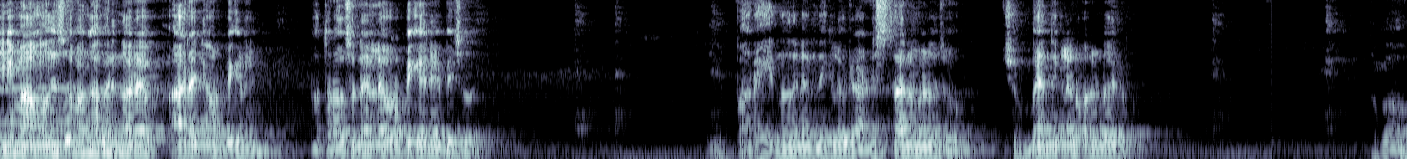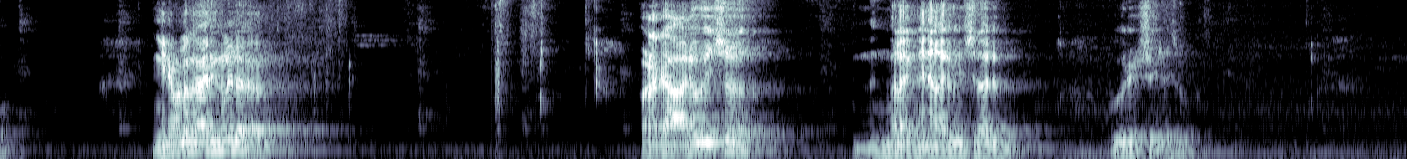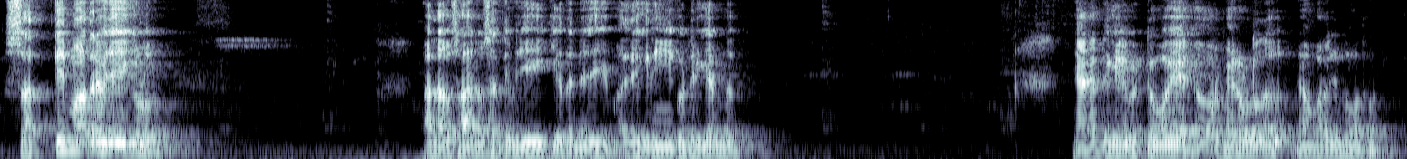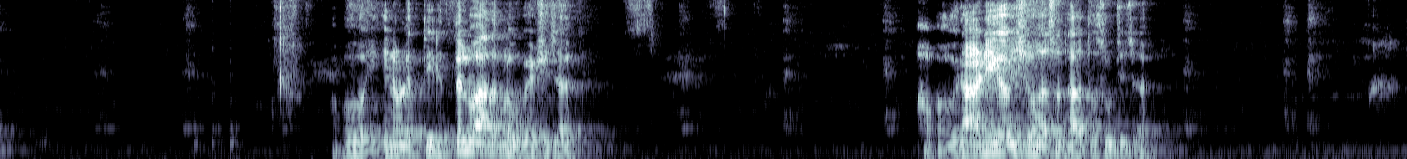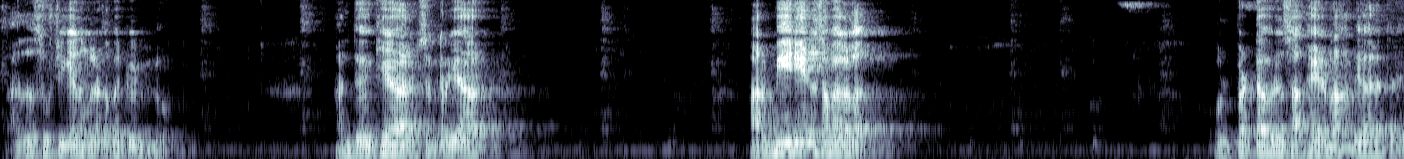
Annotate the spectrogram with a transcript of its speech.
ഇനി മാമോദിസ മുങ്ങാൻ വരുന്നവരെ ആരാ ഇനി ഉറപ്പിക്കണേ? പത്രോസിനെ അല്ലേ ഉറപ്പിക്കാൻ ഏൽപ്പിച്ചത്? ഈ പറയുന്നതിന് എന്തെങ്കിലും ഒരു അടിസ്ഥാനം വേണോ? ചോ ചുമ്മാ എന്തെങ്കിലും പറയേണ്ടി വരും. അപ്പോൾ ഇങ്ങനെയുള്ള കാര്യങ്ങളിൽ വളരെ ആലോചിച്ച് നിങ്ങളെങ്ങനെ ആലോചിച്ചാലും ഒരു രക്ഷയില്ല ചോദിക്കും സത്യം മാത്രമേ വിജയിക്കുള്ളൂ. അത് അവസാനം സത്യം ജയിക്കുക തന്നെ ചെയ്യും. അതിലേക്ക് നീങ്ങിക്കൊണ്ടിരിക്കേണ്ടത് ഞാൻ എന്തെങ്കിലും വിട്ടുപോയ എന്റെ ഓർമ്മയിലുള്ളത് ഞാൻ പറയുന്നു മാത്രം. അപ്പോൾ ഇങ്ങനെയുള്ള തിരുത്തൽ വാദങ്ങൾ ഉപേക്ഷിച്ചാൽ ആ പൗരാണിക വിശ്വാസം കാത്തു സൂക്ഷിച്ചാൽ അത് സൂക്ഷിക്കാൻ നിങ്ങളോട് പറ്റില്ലല്ലോ അന്ത്യോക്യ അലക്സാണ്ട്രിയ അർമീനിയൻ സഭകൾ ഉൾപ്പെട്ട ഒരു സഭയാണ് ആദ്യകാലത്ത്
